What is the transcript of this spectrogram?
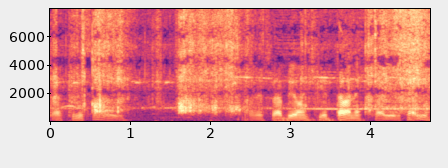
Tá aqui nesse meio. Vai saber onde que ele tá, né? Saiu, ele saiu.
